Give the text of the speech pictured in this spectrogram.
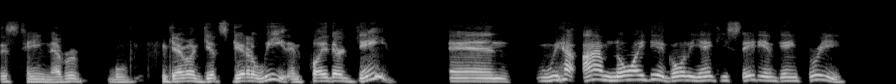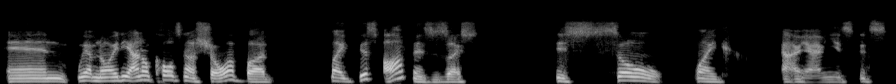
this team never will get a, gets get a lead and play their game. And we have I have no idea going to Yankee Stadium game three. And we have no idea. I know Cole's gonna show up, but like this offense is like is so like I mean, I mean it's it's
